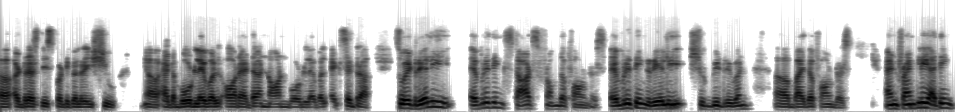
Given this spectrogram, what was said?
uh, address this particular issue uh, at a board level or at a non-board level, etc. So it really everything starts from the founders. Everything really should be driven uh, by the founders. And frankly, I think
